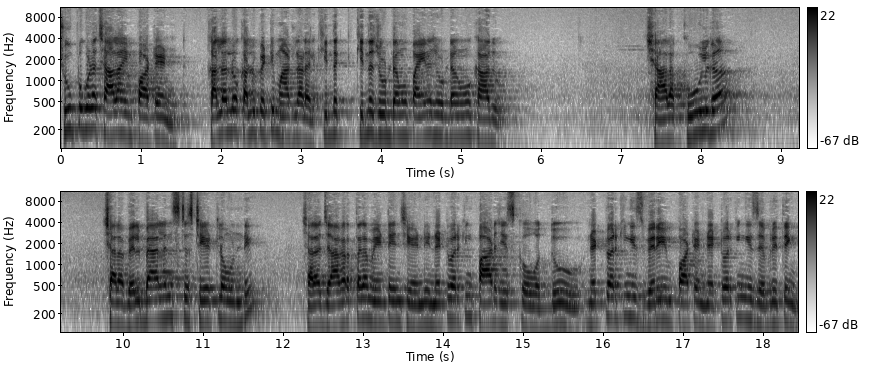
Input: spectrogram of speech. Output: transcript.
చూపు కూడా చాలా ఇంపార్టెంట్ కళ్ళల్లో కళ్ళు పెట్టి మాట్లాడాలి. కింద కింద చూడడము పైన చూడడము కాదు. చాలా కూల్గా చాలా వెల్ బ్యాలెన్స్డ్ స్టేట్లో ఉండి చాలా జాగ్రత్తగా మెయింటైన్ చేయండి. నెట్వర్కింగ్ పాడు చేసుకోవద్దు. Networking is very important networking is everything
